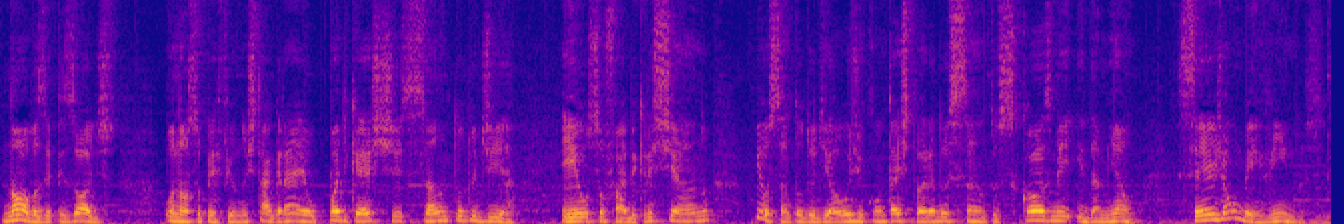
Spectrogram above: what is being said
novos episódios. O nosso perfil no Instagram é o podcast Santo do Dia. Eu sou Fábio Cristiano e o Santo do Dia hoje conta a história dos santos Cosme e Damião. Sejam bem-vindos!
